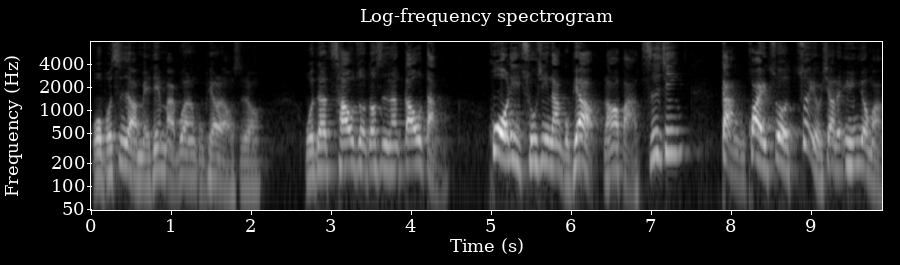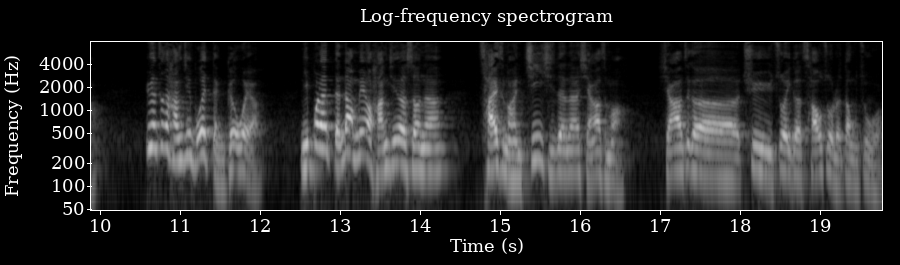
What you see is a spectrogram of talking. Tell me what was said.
我不是啊，每天买不完股票的老师哦，我的操作都是呢高档。获利出新拿股票，然后把资金赶快做最有效的运用嘛，因为这个行情不会等各位啊，你不能等到没有行情的时候呢，才什么很积极的呢，想要什么，想要这个去做一个操作的动作。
